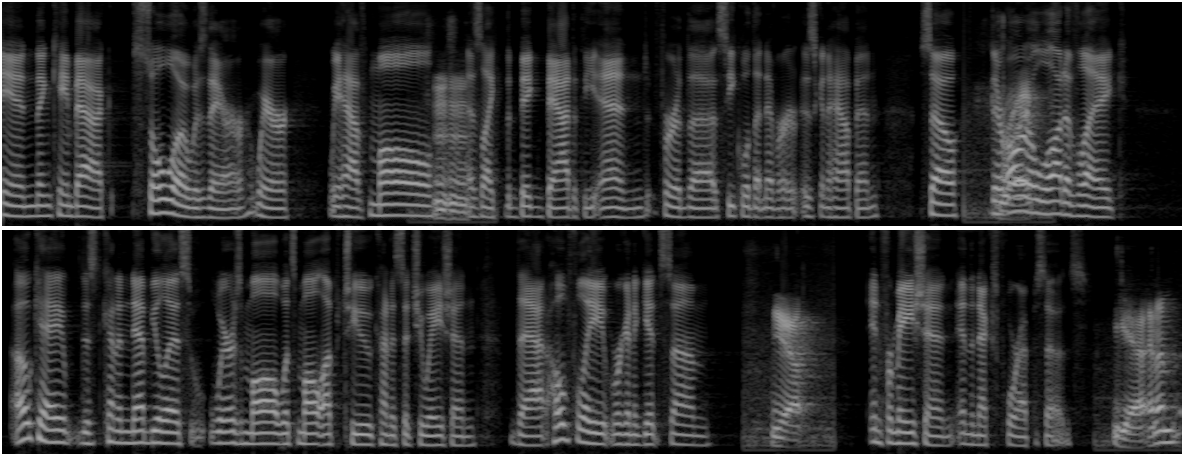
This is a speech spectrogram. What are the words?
and then came back, Solo was there where we have Maul Mhm. as like the big bad at the end for the sequel that never is going to happen. So there are a lot of like, okay, this kind of nebulous, where's Maul, what's Maul up to kind of situation that hopefully we're going to get some Yeah. information in the next four episodes. Yeah, and I'm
